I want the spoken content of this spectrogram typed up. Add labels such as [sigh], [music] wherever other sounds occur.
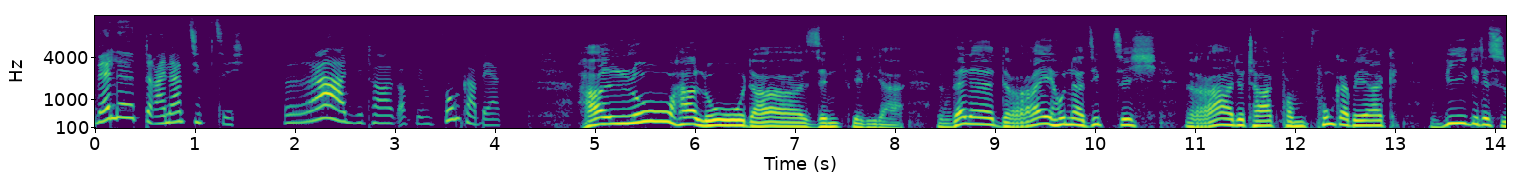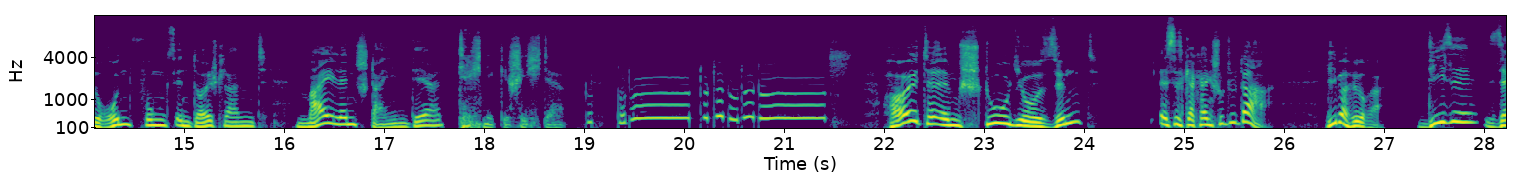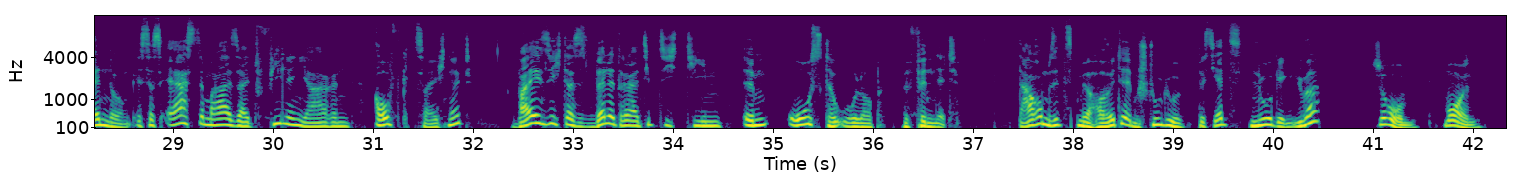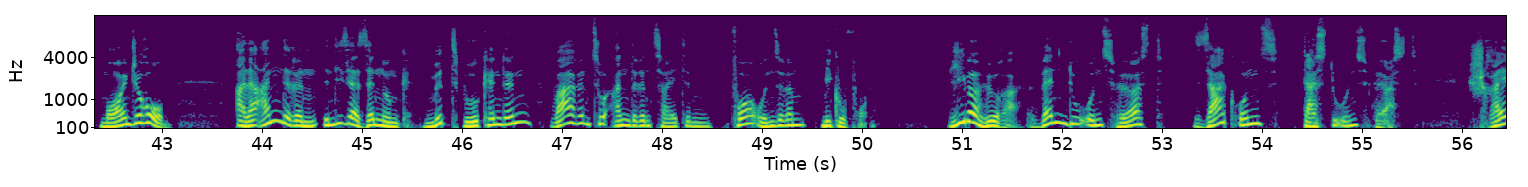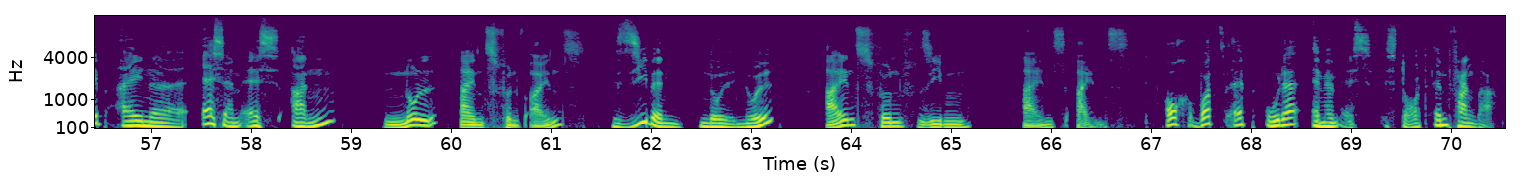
Welle 370. Radiotag auf dem Funkerberg. Hallo, hallo, da sind wir wieder. Welle 370, Radiotag vom Funkerberg, Wiege des Rundfunks in Deutschland, Meilenstein der Technikgeschichte. Heute im Studio sind, es ist gar kein Studio da. Lieber Hörer, diese Sendung ist das erste Mal seit vielen Jahren aufgezeichnet, weil sich das Welle 370 Team im Osterurlaub befindet. Darum sitzt mir heute im Studio bis jetzt nur gegenüber Jerome. Moin. Moin Jerome. Alle anderen in dieser Sendung Mitwirkenden waren zu anderen Zeiten vor unserem Mikrofon. Lieber Hörer, wenn du uns hörst, sag uns, dass du uns hörst. Schreib eine SMS an 0151 700 15711. Auch WhatsApp oder MMS ist dort empfangbar.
